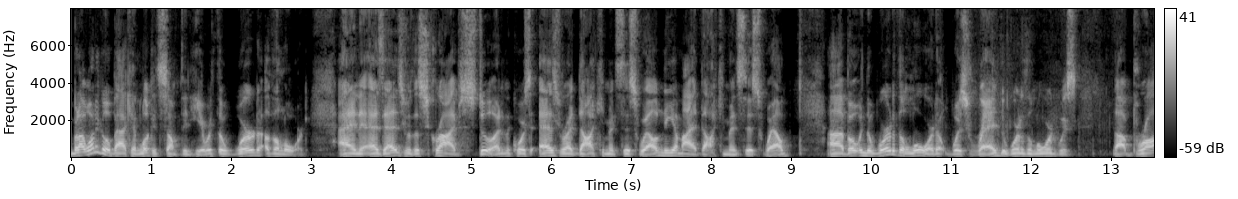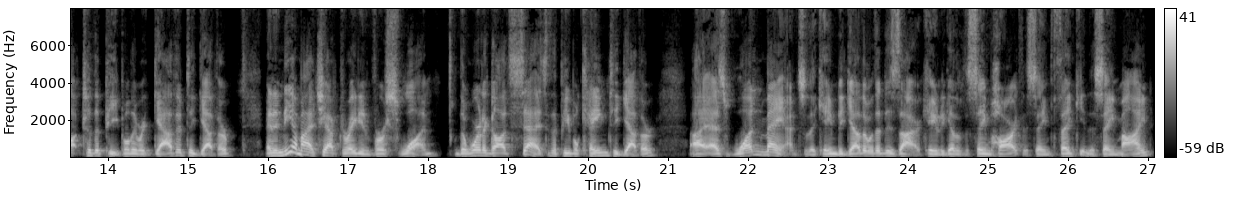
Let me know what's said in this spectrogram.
But I want to go back and look at something here with the word of the Lord. And as Ezra the scribe stood, and of course, Ezra documents this well, Nehemiah documents this well. Uh, but when the word of the Lord was read, the word of the Lord was uh, brought to the people, they were gathered together. And in Nehemiah chapter 8, in verse 1, the word of God says that the people came together uh, as one man. So they came together with a desire, came together with the same heart, the same thinking, the same mind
